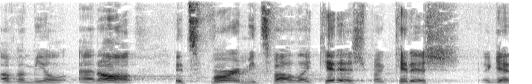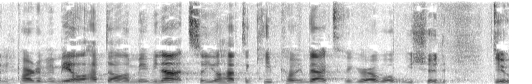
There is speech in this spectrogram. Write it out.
of a meal at all. It's for a mitzvah like Kiddush, but Kiddush, again, part of a meal. Havdalah, maybe not. So you'll have to keep coming back to figure out what we should do.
